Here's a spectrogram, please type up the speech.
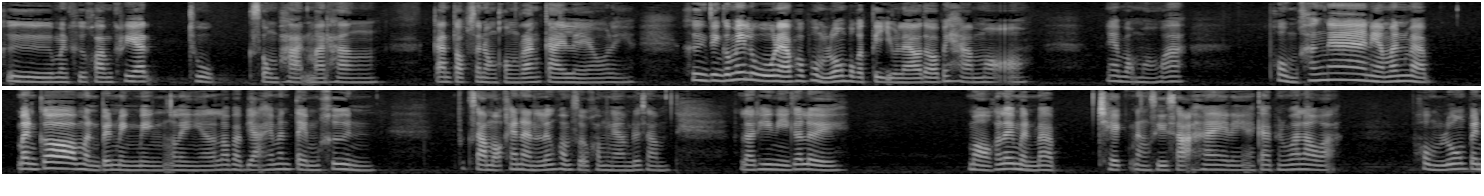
คือมันคือความเครียดถูกส่งผ่านมาทางการตอบสนองของร่างกายแล้วอะไรเงี้ย คือจริงๆก็ไม่รู้นะเพราะผมร่วงปกติอยู่แล้ว แต่ว่าไปหาหมอ เนี่ยบอกหมอว่า ผมข้างหน้าเนี่ยมันแบบมันก็เหมือนเป็นเม่งๆอะไรเงี้ยแล้วเราแบบอยากให้มันเต็มขึ้น ปรึกษาหมอแค่นั้นเรื่องความสวยความงามด้วยซ้ำแล้วทีนี้ก็เลย หมอก็เลยเหมือนแบบเช็คหนังศีรษะให้อะไรเงี้ยกลายเป็นว่าเราอะผมร่วงเป็น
